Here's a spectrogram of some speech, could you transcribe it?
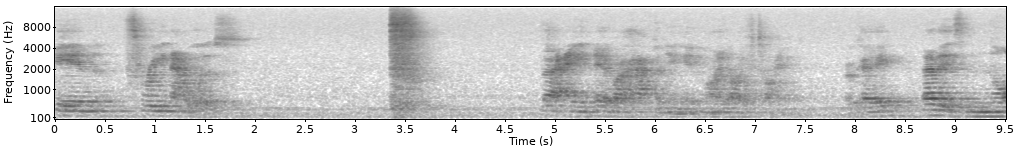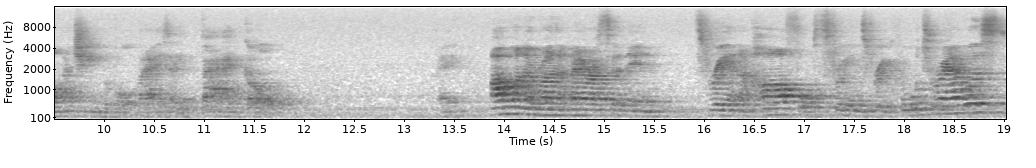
in three hours, that ain't ever happening in my lifetime. Okay? That is not achievable. That is a bad goal. I want to run a marathon in three and a half or three and three quarter hours.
